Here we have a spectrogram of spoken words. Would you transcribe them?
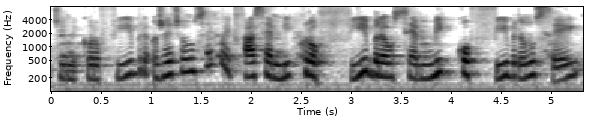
de microfibra. Gente, eu não sei como é que faz, se é microfibra ou se é microfibra, eu não sei.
